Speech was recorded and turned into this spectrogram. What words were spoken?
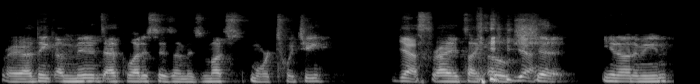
Right. I think Amen's athleticism is much more twitchy. Yes. Right. It's like, oh yes. shit. You know what I mean?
